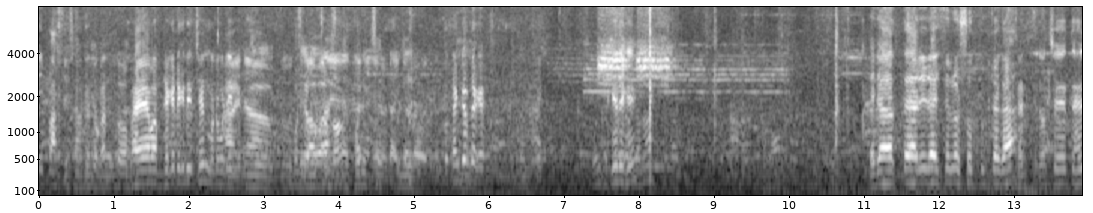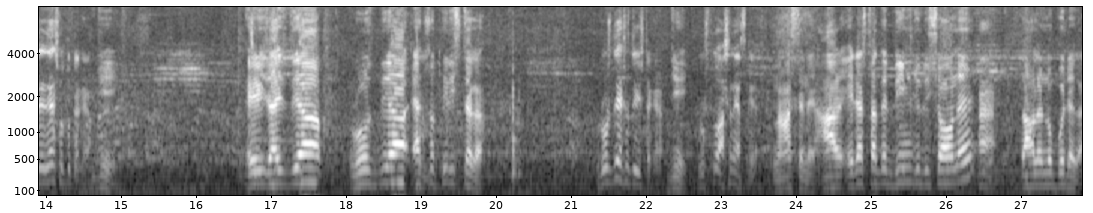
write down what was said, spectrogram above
এই পাশে আপনার দোকান। তো ভাই আবার ঢেকে ঢেকে দিচ্ছেন মোটামুটি পরিষ্কার পরিচ্ছন্ন। পরিচ্ছন্ন। তো থ্যাংক ইউ আপনাকে। কে দেখে? এটা তেহারি রাইস হলো সত্তর টাকা। এটা হচ্ছে তেহারি যায় সত্তর টাকা। জি। এই রাইস দিয়া রোজ দিয়া একশো তিরিশ টাকা। রোজ দিয়ে একশো তিরিশ টাকা? জি। রোজ তো আসেনি আজকে? না আসে নাই আর এটার সাথে ডিম যদি সহ নেয় হ্যাঁ। তাহলে নব্বই টাকা।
